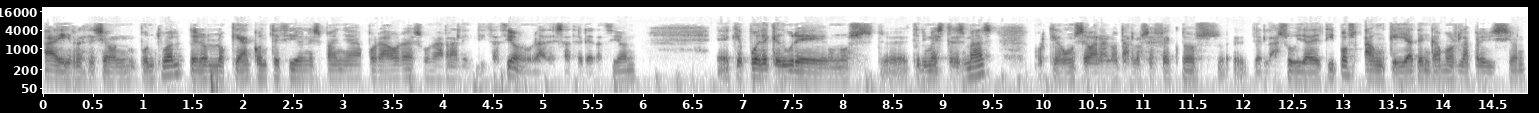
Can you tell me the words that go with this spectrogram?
hay recesión puntual, pero lo que ha acontecido en España por ahora es una ralentización, una desaceleración eh, que puede que dure unos eh, trimestres más, porque aún se van a notar los efectos eh, de la subida de tipos, aunque ya tengamos la previsión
